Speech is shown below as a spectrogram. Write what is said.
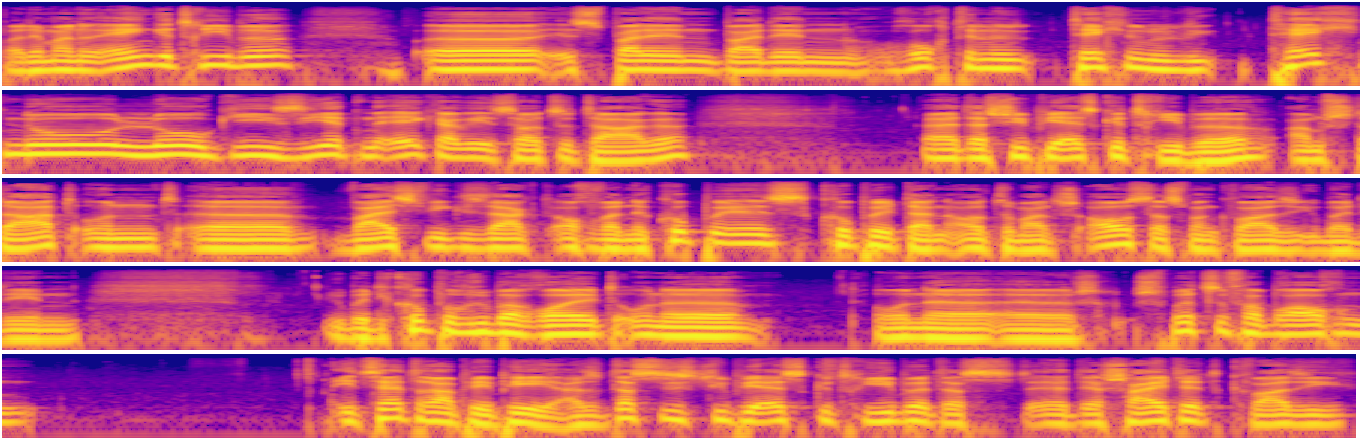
bei dem manuellen Getriebe äh, ist bei den bei den hochtechnologisierten LKWs heutzutage äh, das GPS-Getriebe am Start und äh, weiß wie gesagt auch wann eine Kuppe ist, kuppelt dann automatisch aus, dass man quasi über den über die Kuppe rüberrollt, ohne, ohne äh, Sprit zu verbrauchen, etc. pp. Also das ist das GPS-Getriebe, das, äh, der schaltet quasi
